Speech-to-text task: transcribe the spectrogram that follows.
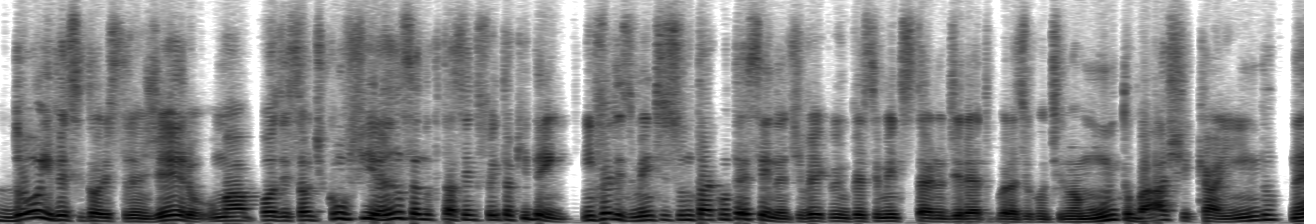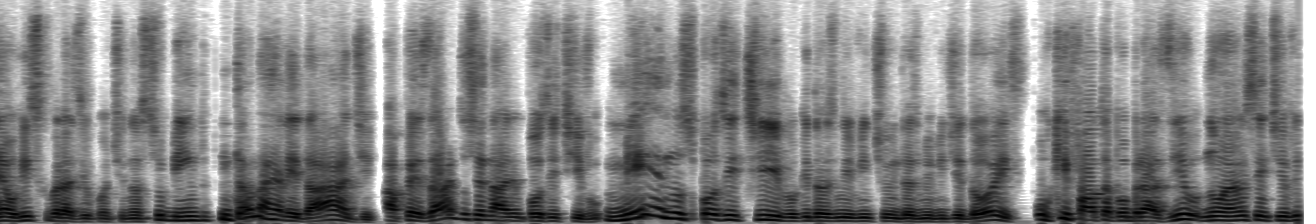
do investidor estrangeiro uma posição de confiança no que está sendo feito aqui dentro. Infelizmente, isso não está acontecendo. A gente vê que o investimento externo direto do Brasil continua muito baixo e caindo, né? o risco Brasil continua subindo. Então, na realidade, apesar do cenário positivo menos positivo que 2021 e 2022, o que falta para o Brasil não é um incentivo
